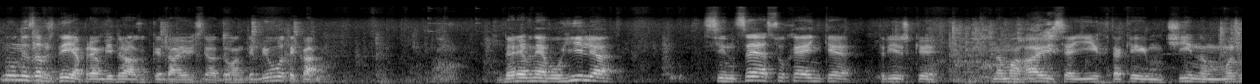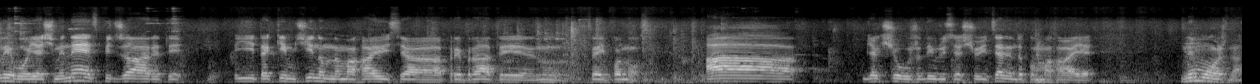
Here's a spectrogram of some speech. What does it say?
ну не завжди я прям відразу кидаюся до антибіотика. Деревне вугілля, сінце сухеньке, трішки намагаюся їх таким чином, можливо, ячмінець піджарити, і таким чином намагаюся прибрати ну, цей понос. А якщо вже дивлюся, що і це не допомагає, не можна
